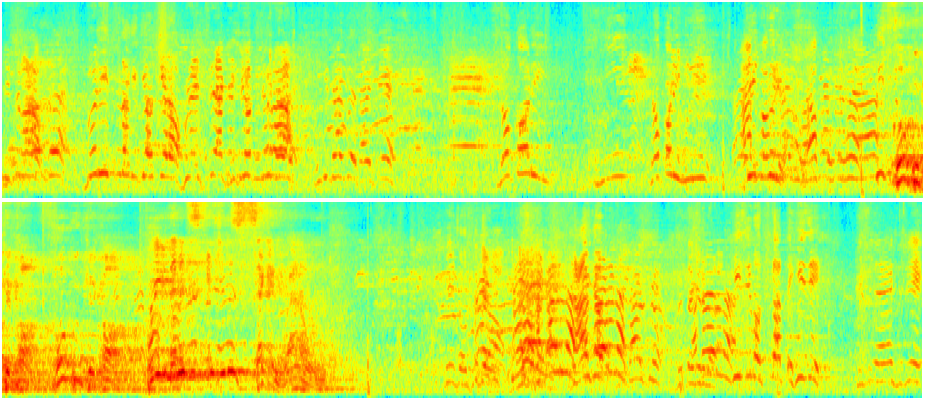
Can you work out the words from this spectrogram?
いつものブリッツだけ気をつけろ。ブレッジだけ気をつけろ。右手で大地残り2残り2びっくり。3分経過3分経過。Three minutes into the second round. 大丈夫。肘も使って肘。肘ね肘。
